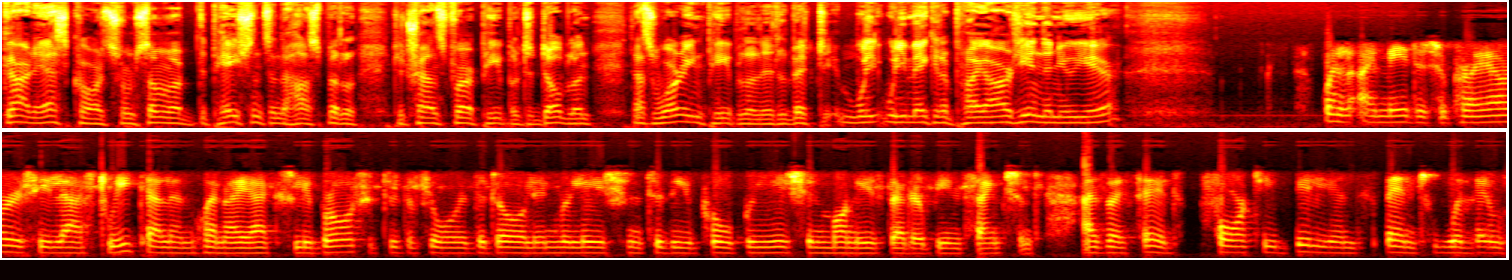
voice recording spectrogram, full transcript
guard escorts from some of the patients in the hospital to transfer people to Dublin. That's worrying people a little bit. Will, will you make it a priority in the new year? Well, I made it a priority last week, Ellen, when I actually brought it to the floor of the Dáil in relation to the appropriation monies that are being sanctioned. As I said, 40 billion spent without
